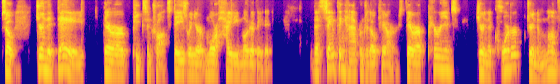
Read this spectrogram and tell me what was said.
so during the day there are peaks and troughs days when you're more highly motivated the same thing happens with okrs there are periods during the quarter during the month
